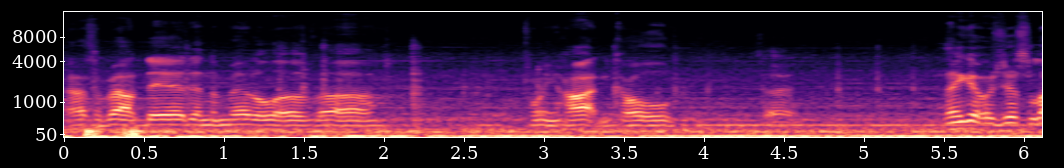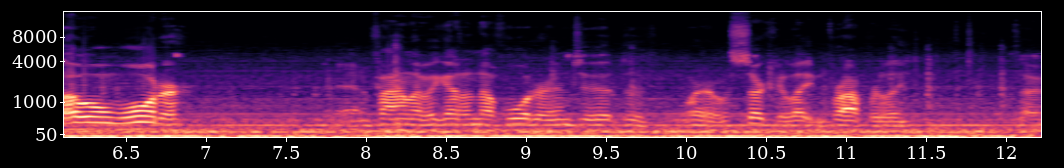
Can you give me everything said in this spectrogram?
That's about dead in the middle of uh, between hot and cold. So I think it was just low on water finally we got enough water into it to where it was circulating properly. So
